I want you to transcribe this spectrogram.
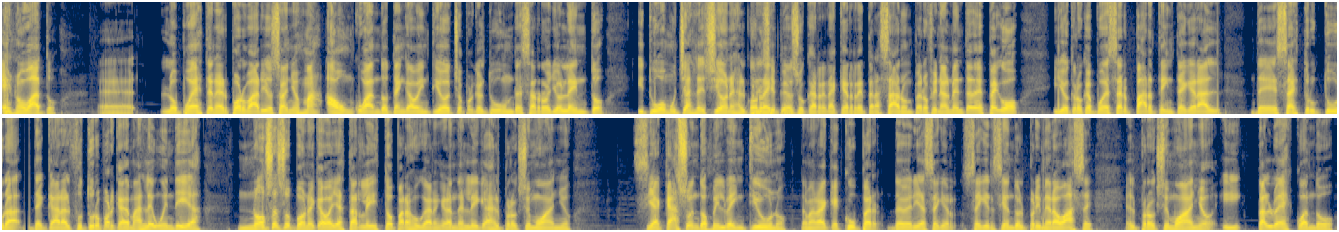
es novato. Eh, lo puedes tener por varios años más, aun cuando tenga 28, porque él tuvo un desarrollo lento y tuvo muchas lesiones al principio de su carrera que retrasaron, pero finalmente despegó y yo creo que puede ser parte integral de esa estructura de cara al futuro, porque además Lewin Díaz no se supone que vaya a estar listo para jugar en grandes ligas el próximo año, si acaso en 2021, de manera que Cooper debería seguir, seguir siendo el primera base el próximo año y tal vez cuando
